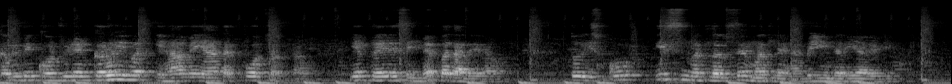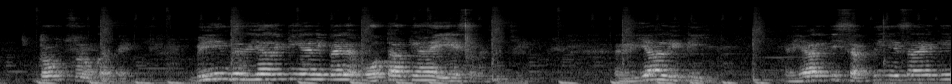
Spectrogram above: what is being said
कभी भी कॉन्फिडेंट करो ही मत कि हाँ मैं यहाँ तक पहुँच सकता हूँ। ये पहले से ही मैं बता दे रहा हूँ। तो इसको इस मतलब से मत लेना बी इन द रियलिटी तो शुरू करते बी इन द रियलिटी यानी पहले होता क्या है ये समझ लीजिए। रियलिटी रियलिटी शब्द ही ऐसा है कि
